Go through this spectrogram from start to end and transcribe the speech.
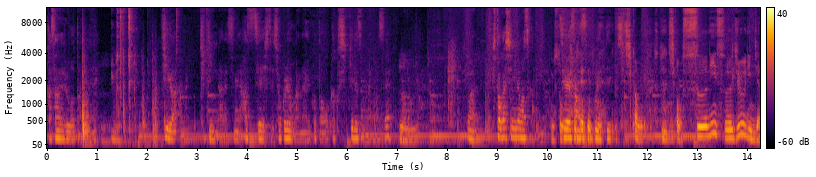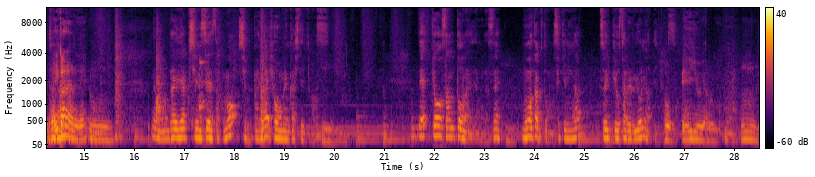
重ねるごとにね飢が飢饉がですね発生して食料がないことを隠しきれずになりますね、うん。まあ人が死んでますからね。生産数増えていくし しかもしかも数人数十人じゃないからね。うん。でも大躍進政策の失敗が表面化していきます、で共産党内でもですね毛沢東の責任が追及されるようになっていきそうます、英雄やのに。うん。うん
